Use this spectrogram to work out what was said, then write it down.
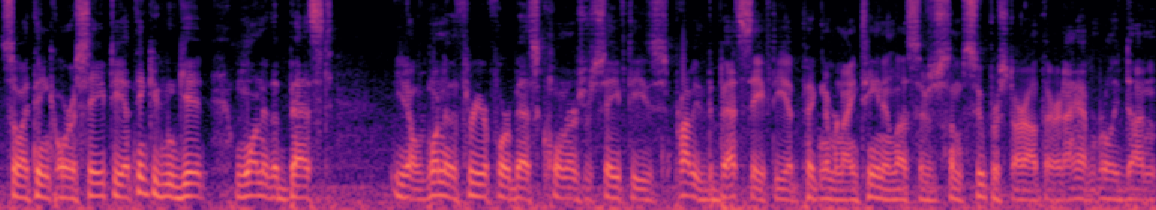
So I think, or a safety, I think you can get one of the best, you know, one of the three or four best corners or safeties, probably the best safety at pick number 19, unless there's some superstar out there. And I haven't really done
